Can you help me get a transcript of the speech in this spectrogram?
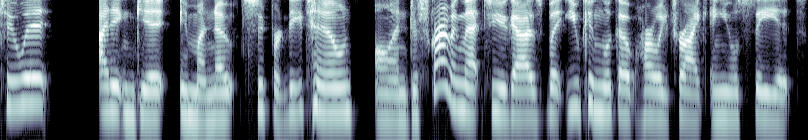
to it. I didn't get in my notes super detailed on describing that to you guys, but you can look up Harley Trike and you'll see it's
